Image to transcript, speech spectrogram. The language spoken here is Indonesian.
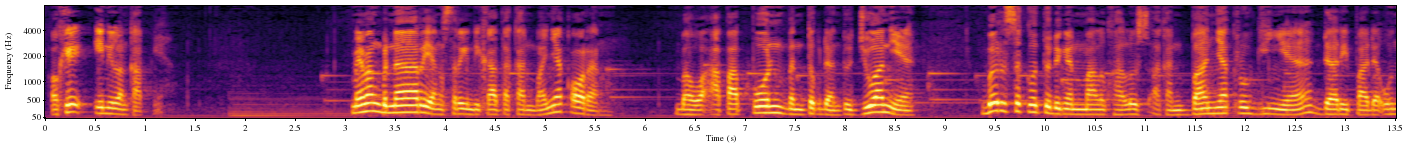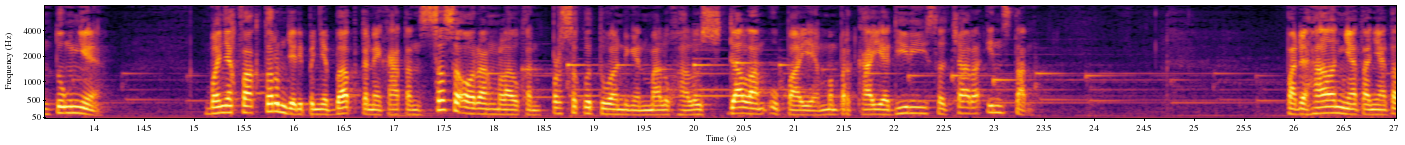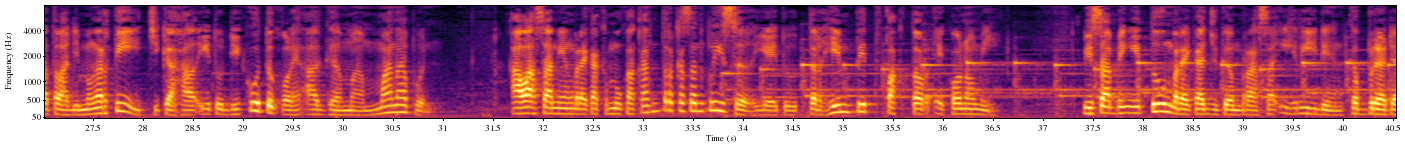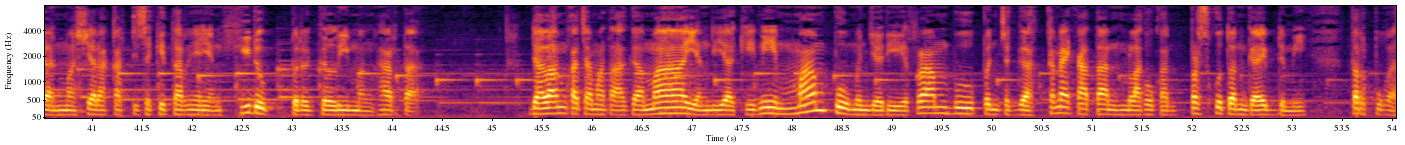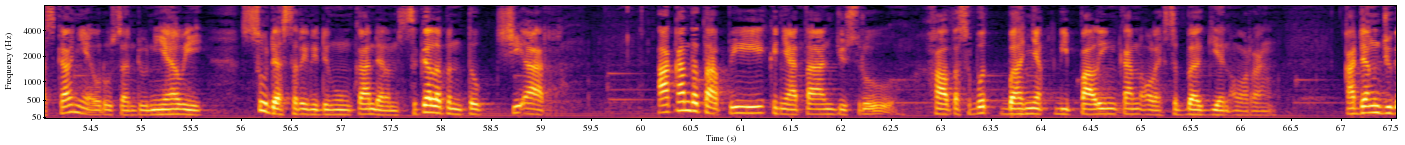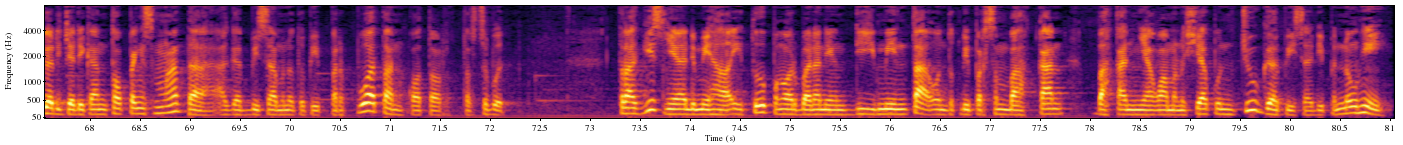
Oke, ini lengkapnya. Memang benar yang sering dikatakan banyak orang bahwa apa pun bentuk dan tujuannya, bersekutu dengan makhluk halus akan banyak ruginya daripada untungnya. Banyak faktor menjadi penyebab kenekatan seseorang melakukan persekutuan dengan makhluk halus dalam upaya memperkaya diri secara instan. Padahal nyata-nyata telah dimengerti jika hal itu dikutuk oleh agama mana pun. Alasan yang mereka kemukakan terkesan klise, yaitu terhimpit faktor ekonomi. Di samping itu, mereka juga merasa iri dengan keberadaan masyarakat di sekitarnya yang hidup bergelimang harta dalam kacamata agama yang diyakini mampu menjadi rambu pencegah kenekatan melakukan persekutuan gaib demi terpuaskannya urusan duniawi sudah sering didengungkan dalam segala bentuk syiar. Akan tetapi kenyataan justru hal tersebut banyak dipalingkan oleh sebagian orang. Kadang juga dijadikan topeng semata agar bisa menutupi perbuatan kotor tersebut. Tragisnya demi hal itu pengorbanan yang diminta untuk dipersembahkan bahkan nyawa manusia pun juga bisa dipenuhi.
